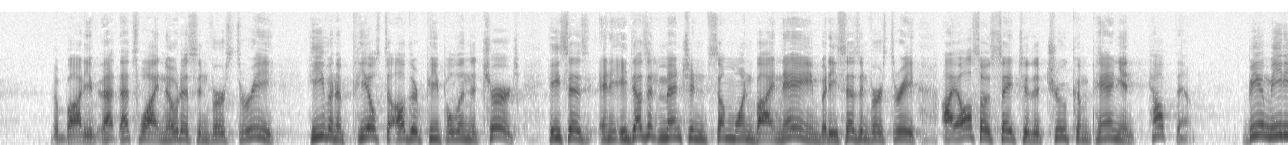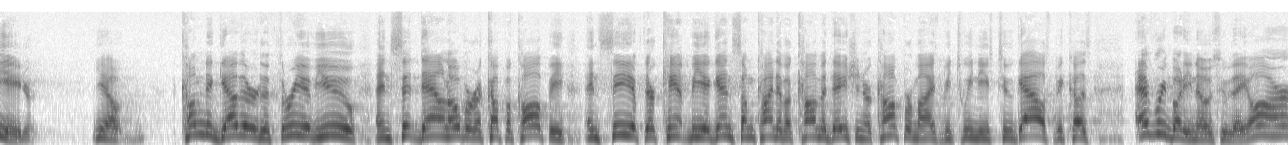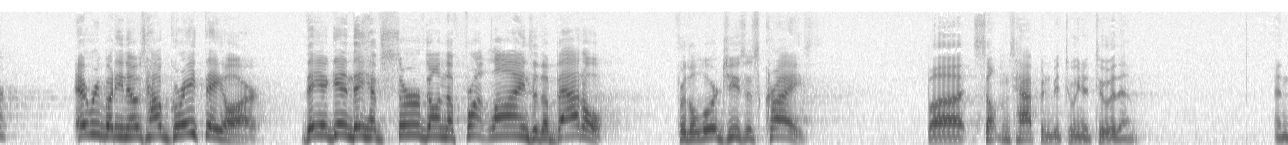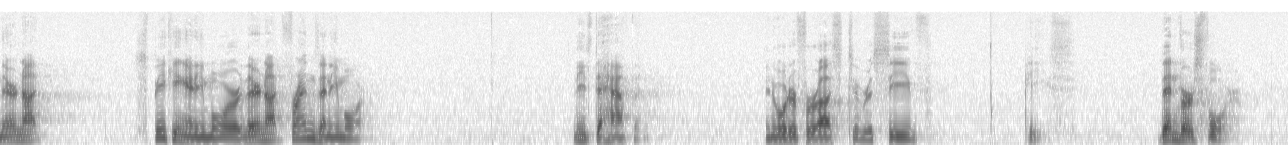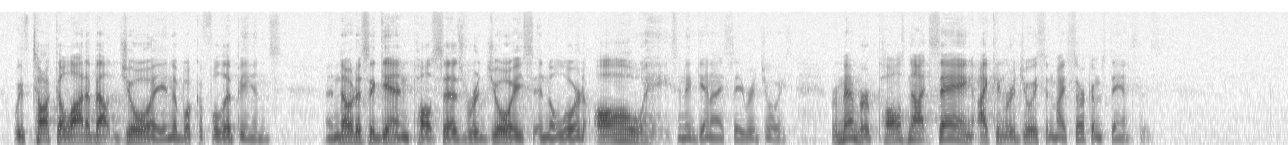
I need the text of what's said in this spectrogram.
the body. That, that's why, notice in verse 3, he even appeals to other people in the church. He says, and he doesn't mention someone by name, but he says in verse 3, I also say to the true companion, help them. Be a mediator. You know, Come together, the three of you, and sit down over a cup of coffee and see if there can't be, again, some kind of accommodation or compromise between these two gals because everybody knows who they are. Everybody knows how great they are. They, again, they have served on the front lines of the battle for the Lord Jesus Christ. But something's happened between the two of them. And they're not speaking anymore, they're not friends anymore needs to happen in order for us to receive peace. Then, verse 4. We've talked a lot about joy in the book of Philippians. And notice again, Paul says, Rejoice in the Lord always. And again, I say rejoice. Remember, Paul's not saying I can rejoice in my circumstances.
